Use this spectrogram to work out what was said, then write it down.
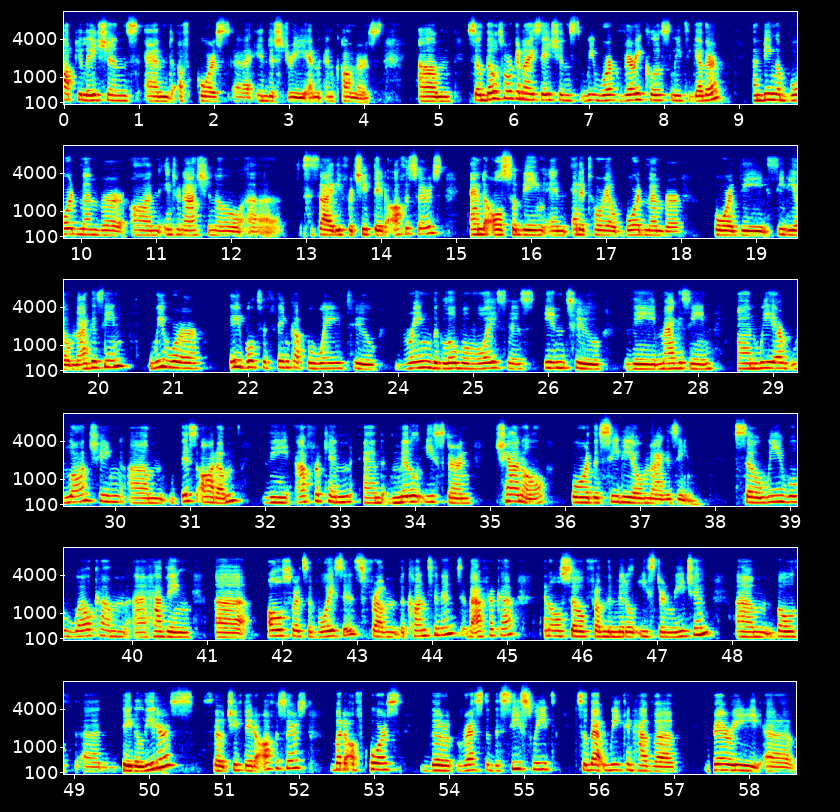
populations, and of course, uh, industry and, and commerce. Um, so those organizations, we work very closely together and being a board member on International uh, Society for Chief Data Officers and also being an editorial board member for the CDO magazine, we were able to think up a way to bring the global voices into the magazine. And we are launching um, this autumn the African and Middle Eastern channel for the CDO magazine. So we will welcome uh, having uh, all sorts of voices from the continent of Africa and also from the Middle Eastern region um, both uh, data leaders, so chief data officers, but of course the rest of the C-suite so that we can have a very uh,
